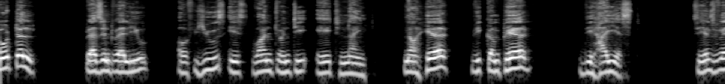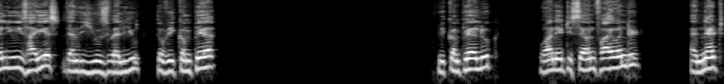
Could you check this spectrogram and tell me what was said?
total present value of use is 128.90 now here we compare the highest. Sales value is highest than the use value. So we compare. We compare, look, 187, 500 and net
